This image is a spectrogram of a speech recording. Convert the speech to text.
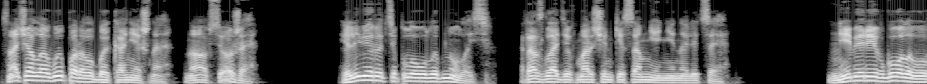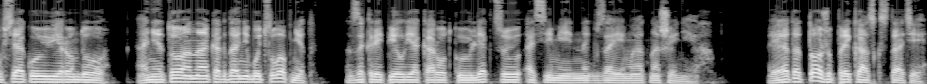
Сначала выпорол бы, конечно, но все же». Эльвира тепло улыбнулась, разгладив морщинки сомнений на лице. «Не бери в голову всякую ерунду, а не то она когда-нибудь лопнет», закрепил я короткую лекцию о семейных взаимоотношениях. «Это тоже приказ, кстати».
